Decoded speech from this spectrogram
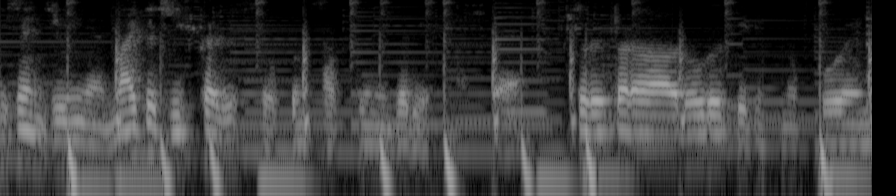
2012年、毎年1回ずつこの作品に出るようになって、それから朗読劇の公演に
